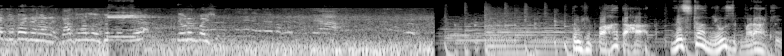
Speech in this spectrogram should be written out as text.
एक रुपये देणार नाही. काल तुम्हाला दोनशे रुपये दिले तेवढेच पैसे. तुम्ही पाहत आहात विस्टा न्यूज मराठी.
